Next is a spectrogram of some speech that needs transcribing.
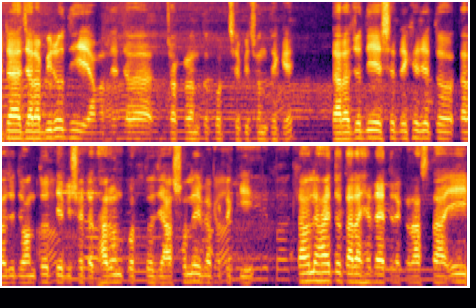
এটা যারা বিরোধী, আমাদের যারা চক্রান্ত করছে পিছন থেকে, তারা যদি এসে দেখে যেত, তারা যদি অন্তর দিয়ে বিষয়টা ধারণ করতো যে আসলে ব্যাপারটা কি, তাহলে হয়তো তারা হেদায়েতের একটা রাস্তা, এই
